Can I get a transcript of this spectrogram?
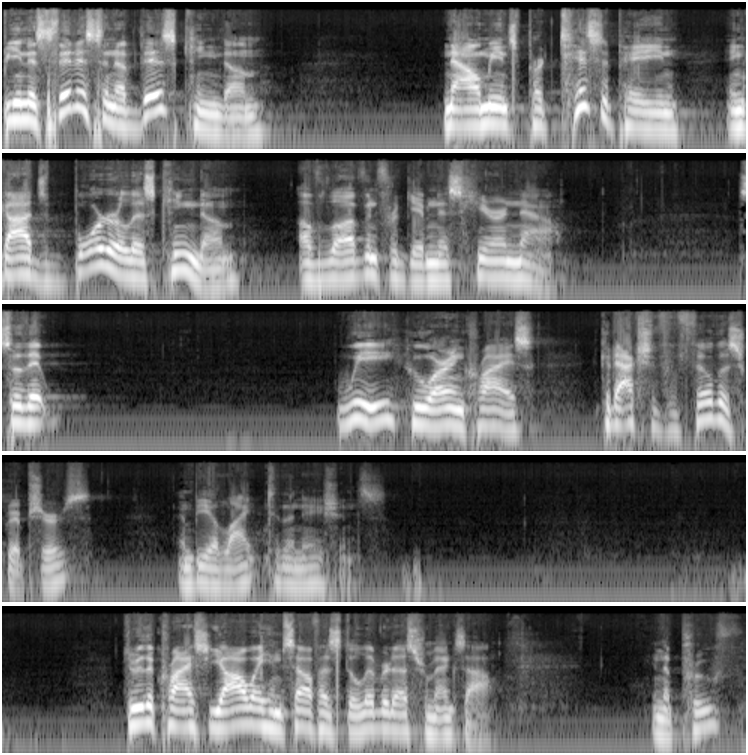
Being a citizen of this kingdom now means participating in God's borderless kingdom of love and forgiveness here and now. So that we who are in Christ could actually fulfill the scriptures and be a light to the nations. Through the Christ, Yahweh Himself has delivered us from exile. In the proof,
